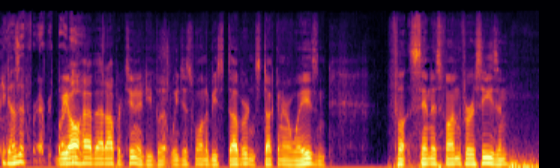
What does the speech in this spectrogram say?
He does it for everybody. We all have that opportunity, but we just want to be stubborn and stuck in our ways. And fu- sin is fun for a season.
